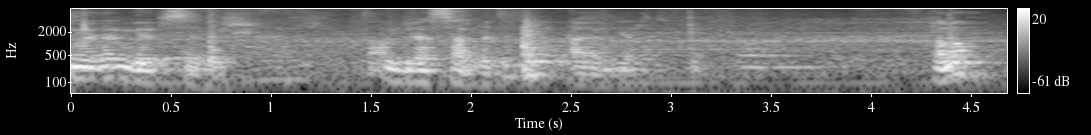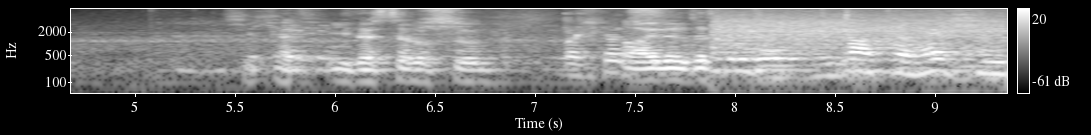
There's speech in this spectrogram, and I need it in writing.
Neden gelip size verir. Tamam biraz sabredin. Ayarlayalım. Tamam. Hadi iyi dersler olsun. Ailenize Zaten her şeyi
